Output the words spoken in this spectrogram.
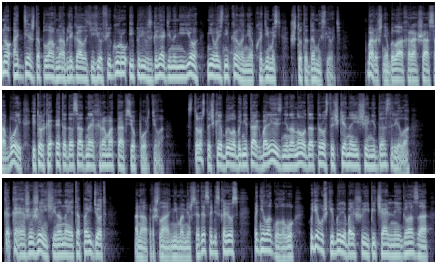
но одежда плавно облегала ее фигуру, и при взгляде на нее не возникала необходимость что-то домысливать. Барышня была хороша собой, и только эта досадная хромота все портила. С тросточкой было бы не так болезненно, но до тросточки она еще не дозрела. Какая же женщина на это пойдет? Она прошла мимо Мерседеса без колес, подняла голову. У девушки были большие печальные глаза –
